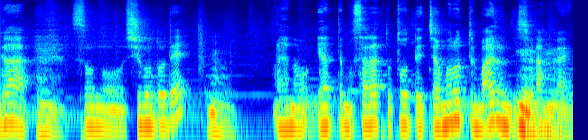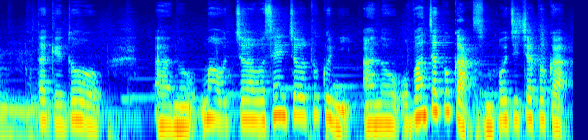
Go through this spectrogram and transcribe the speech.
間が、その仕事で、あのやってもさらっと通っていっちゃうものっていうのもあるんですよ、案外。だけどあのまあ、お茶を煎茶を特にあのお番茶とかそのほうじ茶とか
